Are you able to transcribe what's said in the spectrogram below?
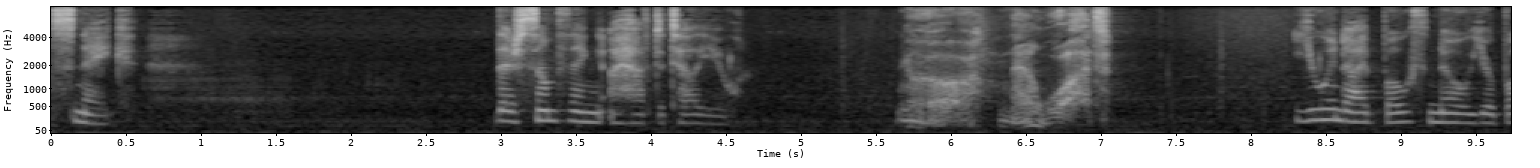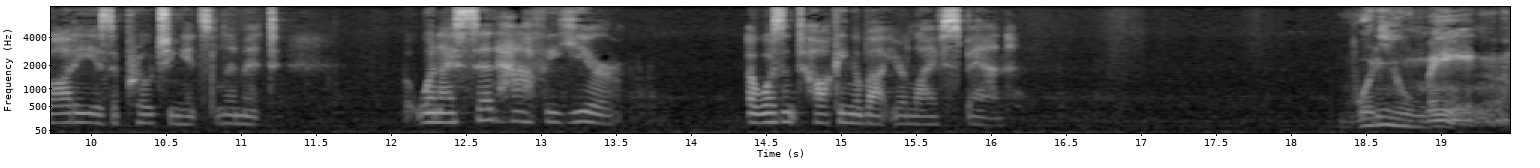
Snake. There's something I have to tell you. Ugh, now what? You and I both know your body is approaching its limit. But when I said half a year, I wasn't talking about your lifespan. What do you mean?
